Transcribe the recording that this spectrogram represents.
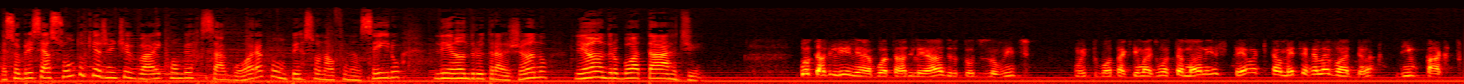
É sobre esse assunto que a gente vai conversar agora com o personal financeiro Leandro Trajano. Leandro, boa tarde. Boa tarde, Lilian. Boa tarde, Leandro, todos os ouvintes. Muito bom estar aqui mais uma semana e esse tema que realmente é relevante, né? De impacto.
